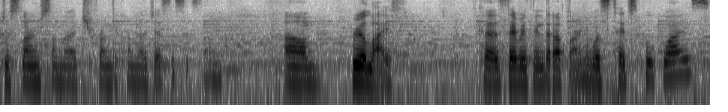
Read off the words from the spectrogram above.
just learned so much from the criminal justice system. Um, real life, because everything that I've learned was textbook wise,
